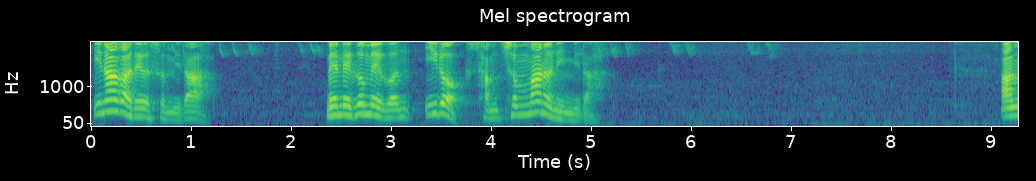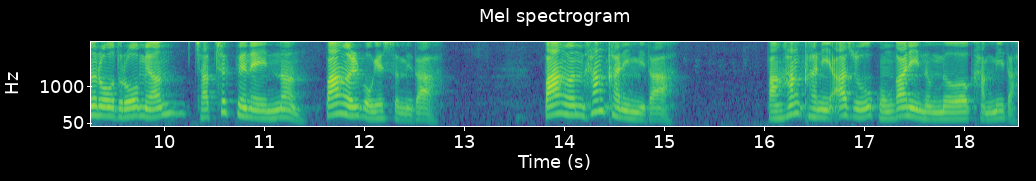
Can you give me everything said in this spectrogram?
인하가 되었습니다. 매매 금액은 1억 3천만 원입니다. 안으로 들어오면 좌측편에 있는 방을 보겠습니다. 방은 한 칸입니다. 방 한 칸이 아주 공간이 넉넉합니다.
